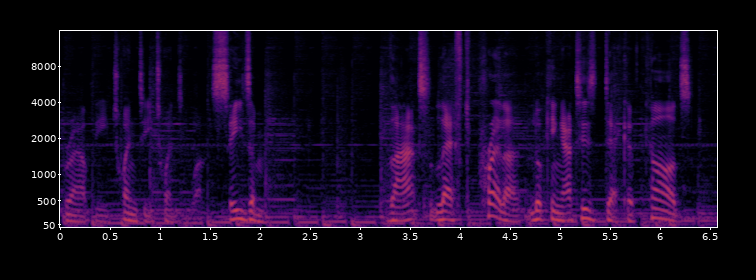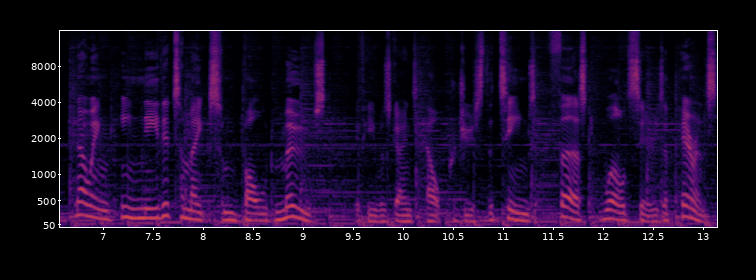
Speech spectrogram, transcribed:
throughout the 2021 season. That left Preller looking at his deck of cards, knowing he needed to make some bold moves if he was going to help produce the team's first World Series appearance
